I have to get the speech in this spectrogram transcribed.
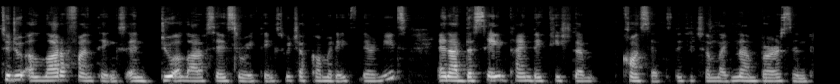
to do a lot of fun things and do a lot of sensory things which accommodates their needs. And at the same time they teach them concepts they teach them like numbers and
